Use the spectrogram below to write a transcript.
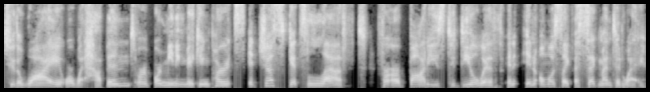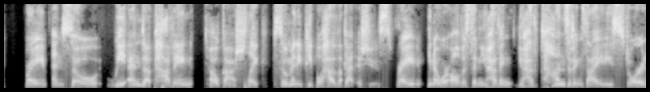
to the why or what happened or, or meaning making parts, it just gets left for our bodies to deal with in, in almost like a segmented way right? And so we end up having oh gosh, like so many people have gut issues, right? You know, where all of a sudden you having, you have tons of anxiety stored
